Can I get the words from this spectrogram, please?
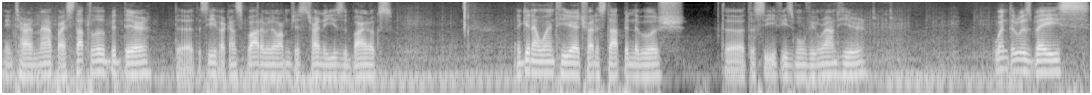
the entire map. I stopped a little bit there to, to see if I can spot him. You know, I'm just trying to use the binocs. Again, I went here. I tried to stop in the bush to, to see if he's moving around here. Went through his base.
